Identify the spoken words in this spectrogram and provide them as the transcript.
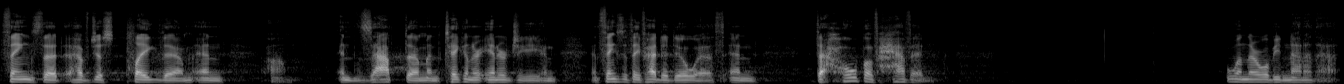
things that have just plagued them and, um, and zapped them and taken their energy and, and things that they've had to deal with. And the hope of heaven when there will be none of that.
